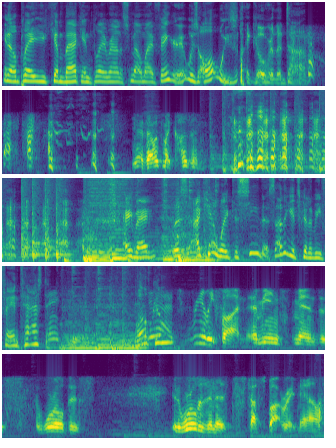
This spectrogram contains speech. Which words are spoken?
you know, play. You come back and play around and smell my finger. It was always like over the top. Yeah, that was my cousin. Hey, man, listen. I can't wait to see this. I think it's going to be fantastic. Yeah, Welcome. Yeah, it's really fun. I mean, man, this the world is the world is in a tough spot right now.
